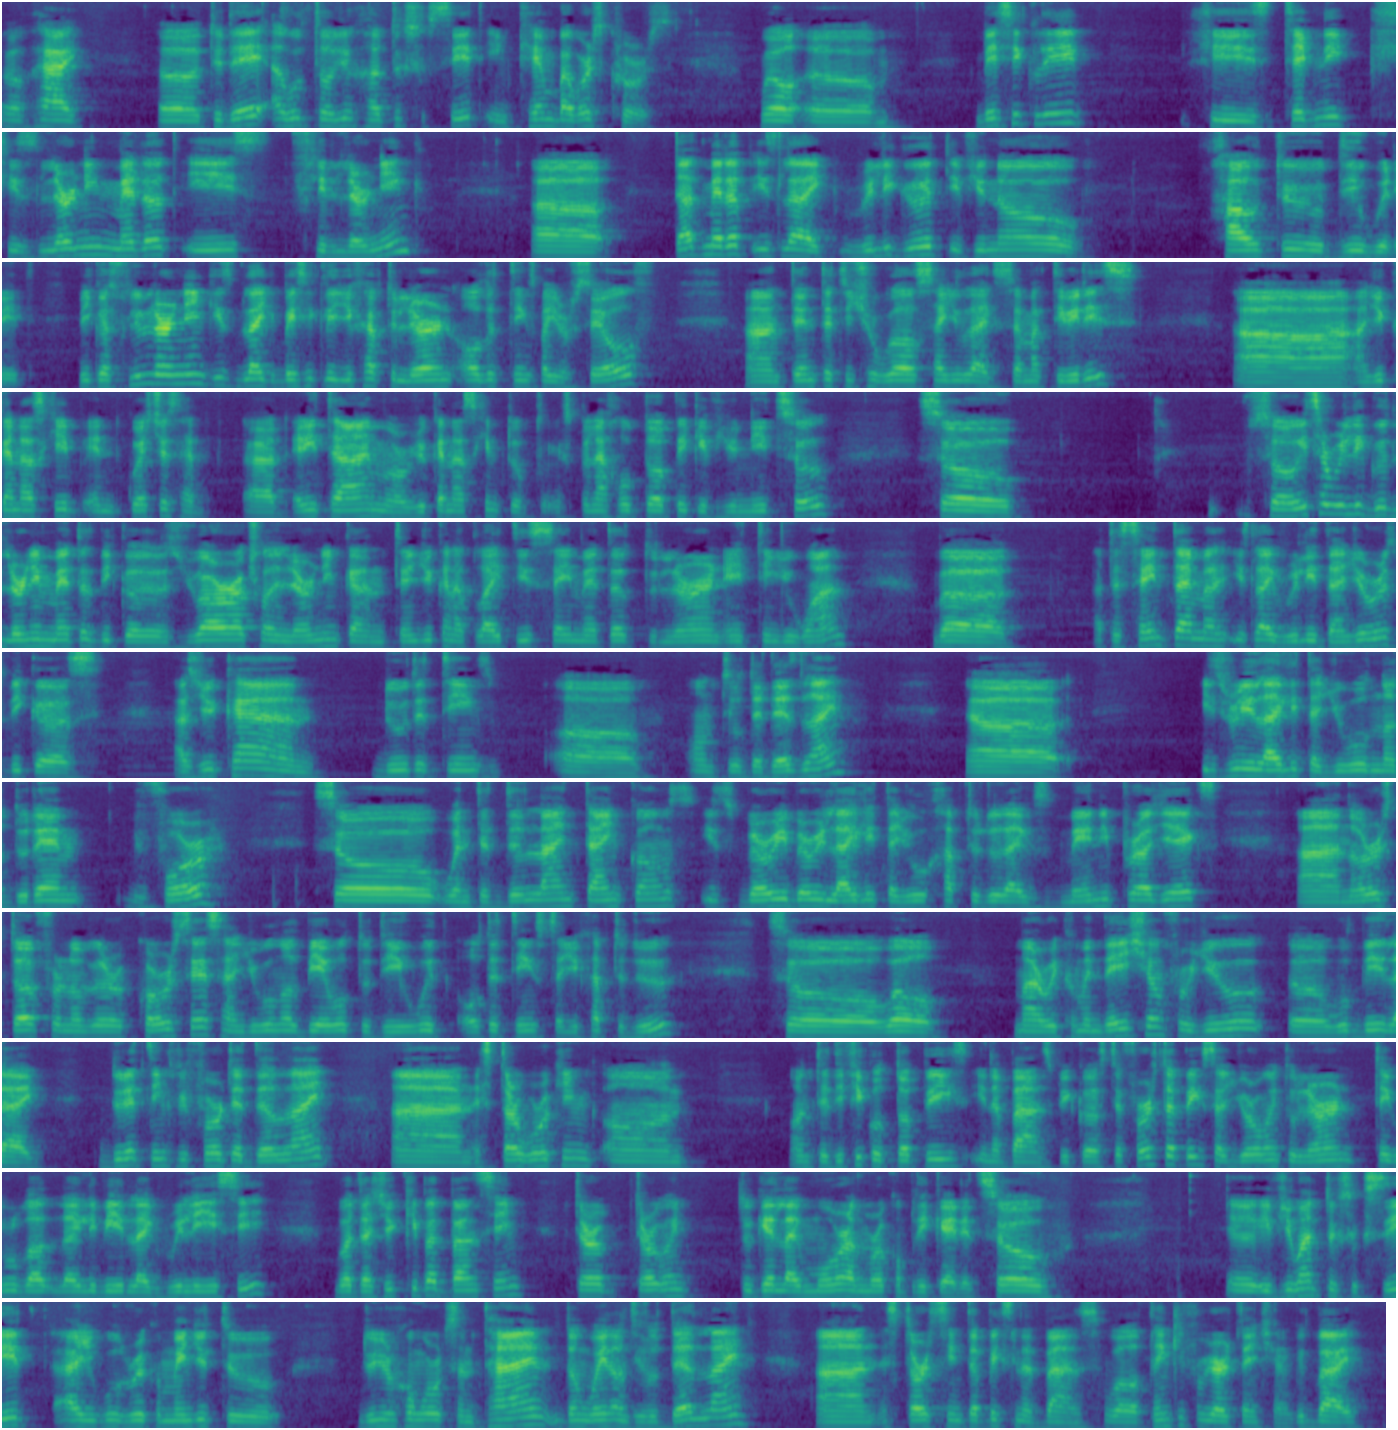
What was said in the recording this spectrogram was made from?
Well, hi. Uh, today I will tell you how to succeed in Ken Bauer's course. Well, um, basically, his technique, his learning method is flip learning. Uh, that method is like really good if you know how to deal with it. Because flip learning is like basically you have to learn all the things by yourself, and then the teacher will assign you like some activities, uh, and you can ask him questions at at any time or you can ask him to explain a whole topic if you need so so so it's a really good learning method because you are actually learning and then you can apply this same method to learn anything you want. But at the same time uh, it's like really dangerous because as you can do the things uh, until the deadline uh, it's really likely that you will not do them before so when the deadline time comes, it's very very likely that you will have to do like many projects and other stuff from other courses, and you will not be able to deal with all the things that you have to do. So well, my recommendation for you uh, would be like do the things before the deadline and start working on on the difficult topics in advance because the first topics that you're going to learn they will likely be like really easy but as you keep advancing they're they're going to get like more and more complicated. So uh, if you want to succeed, I would recommend you to do your homeworks on time. Don't wait until deadline and start seeing topics in advance. Well, thank you for your attention. Goodbye.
